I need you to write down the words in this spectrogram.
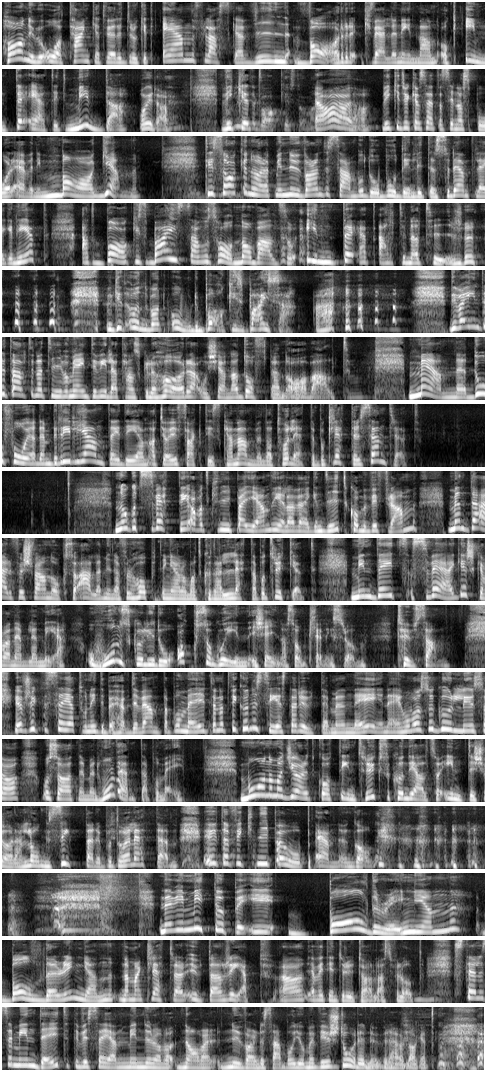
Ha nu i åtanke att vi hade druckit en flaska vin var kvällen innan och inte ätit middag. Oj då. Vilket, bakis då. man. ja, ja, ja. Vilket ju kan sätta sina spår även i magen. Till saken hör att min nuvarande sambo då bodde i en liten studentlägenhet. Att bakisbajsa hos honom var alltså inte ett alternativ. Vilket underbart ord, bakisbajsa. Det var inte ett alternativ om jag inte ville att han skulle höra och känna doften av allt. Men då får jag den briljanta idén att jag ju faktiskt kan använda toaletten på klättercentret. Något svettig av att knipa igen hela vägen dit kommer vi fram. Men där försvann också alla mina förhoppningar om att kunna lätta på trycket. Min dejts svägerska var nämligen med. Och hon skulle ju då också gå in i tjejernas omklädningsrum. Tusan. Jag försökte säga att hon inte behövde vänta på mig utan att vi kunde ses där ute. Men nej, nej, hon var så gullig och sa, och sa att nej, men hon väntar på mig. Mån om att göra ett gott intryck så kunde jag alltså inte köra en långsittare på toaletten. Utan fick knipa ihop ännu en gång. När vi är mitt uppe i boulderingen, boulderingen, när man klättrar utan rep, ja, jag vet inte hur det uttalas, förlåt, ställer sig min dejt, det vill säga min nuvarande sambo, jo men vi förstår det nu vid det här laget.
